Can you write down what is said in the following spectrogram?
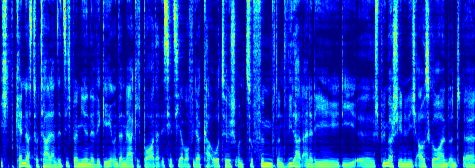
ich kenne das total, dann sitze ich bei mir in der WG und dann merke ich, boah, das ist jetzt hier aber auch wieder chaotisch und zu fünft und wieder hat einer die, die äh, Spülmaschine nicht ausgeräumt und äh,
